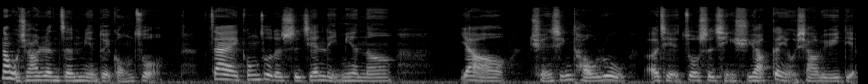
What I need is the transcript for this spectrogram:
那我就要认真面对工作，在工作的时间里面呢，要全心投入，而且做事情需要更有效率一点。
